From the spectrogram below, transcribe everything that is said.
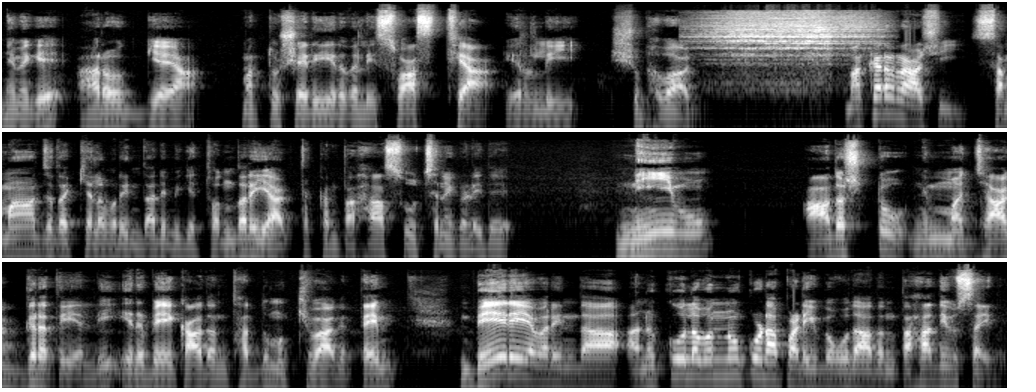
ನಿಮಗೆ ಆರೋಗ್ಯ ಮತ್ತು ಶರೀರದಲ್ಲಿ ಸ್ವಾಸ್ಥ್ಯ ಇರಲಿ. ಶುಭವಾಗಿ ಮಕರ ರಾಶಿ ಸಮಾಜದ ಕೆಲವರಿಂದ ನಿಮಗೆ ತೊಂದರೆಯಾಗ್ತಕ್ಕಂತಹ ಸೂಚನೆಗಳಿದೆ. ನೀವು ಆದಷ್ಟು ನಿಮ್ಮ ಜಾಗ್ರತೆಯಲ್ಲಿ ಇರಬೇಕಾದಂಥದ್ದು ಮುಖ್ಯವಾಗುತ್ತೆ. ಬೇರೆಯವರಿಂದ ಅನುಕೂಲವನ್ನು ಕೂಡ ಪಡೆಯಬಹುದಾದಂತಹ ದಿವಸ ಇದು.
